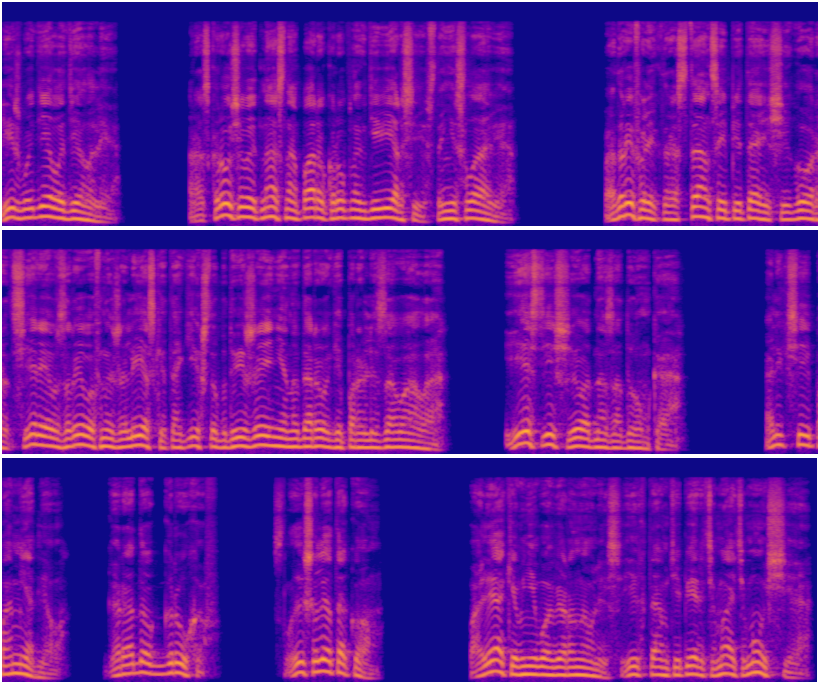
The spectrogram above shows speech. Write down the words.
Лишь бы дело делали. Раскручивает нас на пару крупных диверсий в Станиславе. Подрыв электростанции, питающей город, серия взрывов на железке, таких, чтобы движение на дороге парализовало. Есть еще одна задумка. Алексей помедлил. Городок Грухов. Слышали о таком? Поляки в него вернулись, их там теперь тьма тьмущая.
